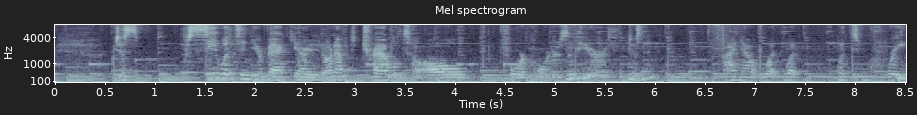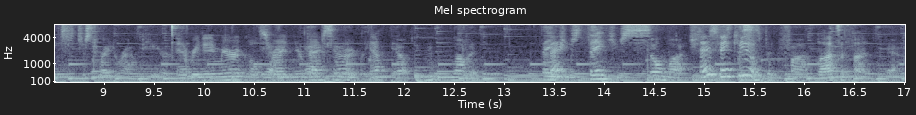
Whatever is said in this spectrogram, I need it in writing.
just see what's in your backyard. You don't have to travel to all four corners of the Mm-hmm. earth. Just find out what what what's great just right around here. Everyday miracles Yeah, right in your backyard. absolutely. Yep. Mm-hmm. Yep. Love it. Thank Thanks. you. Thank you so much. Hey, This- thank This you. has been fun. Lots of fun. Yeah.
